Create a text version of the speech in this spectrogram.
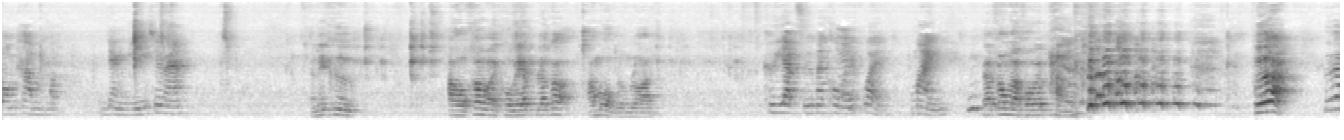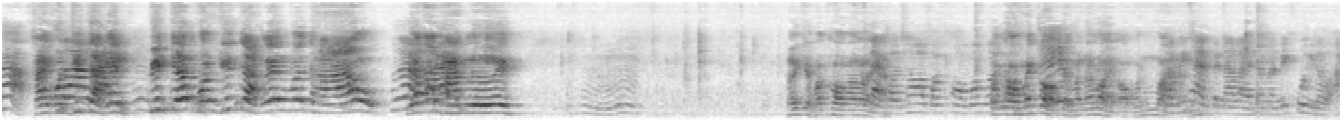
ลองทำแบบอย่างนี้ใช่ไหมอันนี้คือ เอาเข้าไมโครเวฟแล้วก็เอามาอบลมร้อน คืออยากซื้อไมโครเวฟไว้ใหม่ แล้วก็ไมาโครเวฟพัง เพื่อเพื่อ ใครคนคิดอยากเล่นพี่เจี๊ยบคนคิดอยากเล่นเมื่อเช้าเพื่อแล้วก็อะไรพังเลยอื้อหือเฮ้ยแต่ฟักทองอร่อยแต่นะเขาชอบฟักทองมากกว่าฟักทองไม่กรอบแต่มันอร่อยออกหวานหวาแล้นวพี่แทนเป็นอะไรทำไมไม่คุยเลยวะ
